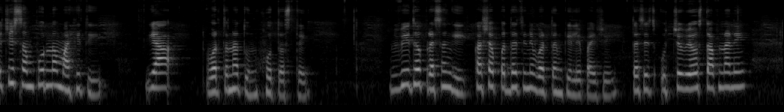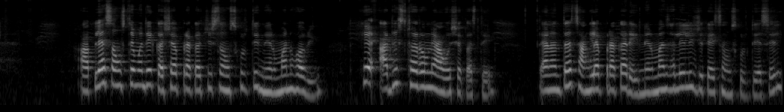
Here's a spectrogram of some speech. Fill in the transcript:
याची संपूर्ण माहिती या वर्तनातून होत असते. विविध प्रसंगी कशा पद्धतीने वर्तन केले पाहिजे तसेच उच्च व्यवस्थापनाने आपल्या संस्थेमध्ये कशा प्रकारची संस्कृती निर्माण व्हावी हे आधीच ठरवणे आवश्यक असते. त्यानंतर चांगल्या प्रकारे निर्माण झालेली जी काही संस्कृती असेल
